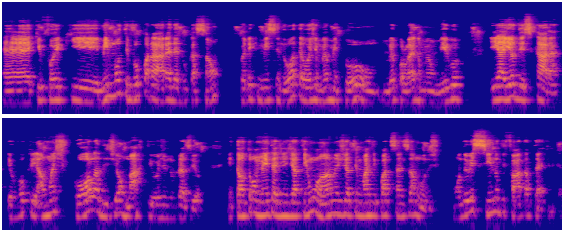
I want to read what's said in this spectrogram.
É, que foi que me motivou para a área da educação. Foi ele que me ensinou, até hoje é meu mentor, meu colega, meu amigo. E aí eu disse, cara, eu vou criar uma escola de geomarketing hoje no Brasil. Então, atualmente, a gente já tem um ano e já tem mais de 400 alunos, onde eu ensino, de fato, a técnica.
